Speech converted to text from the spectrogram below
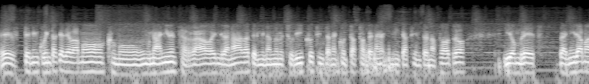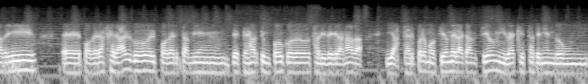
eh, ten en cuenta que llevamos como un año encerrados en Granada, terminando nuestro disco, sin tener contacto apenas ni casi entre nosotros. Y, hombre, venir a Madrid, eh, poder hacer algo, el poder también despejarte un poco, de salir de Granada y hacer promoción de la canción y ver que está teniendo un,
